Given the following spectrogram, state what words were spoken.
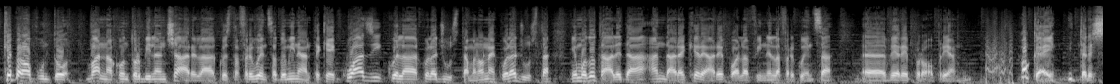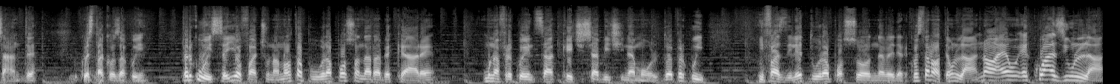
che però appunto vanno a controbilanciare la, questa frequenza dominante che è quasi quella, quella, giusta ma non è quella giusta in modo tale da andare a creare poi alla fine la frequenza eh, vera e propria. Ok interessante questa cosa qui per cui se io faccio una nota pura posso andare a beccare una frequenza che ci si avvicina molto e per cui in fase di lettura posso andare a vedere. Questa nota è un La, no, è, è quasi un La,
